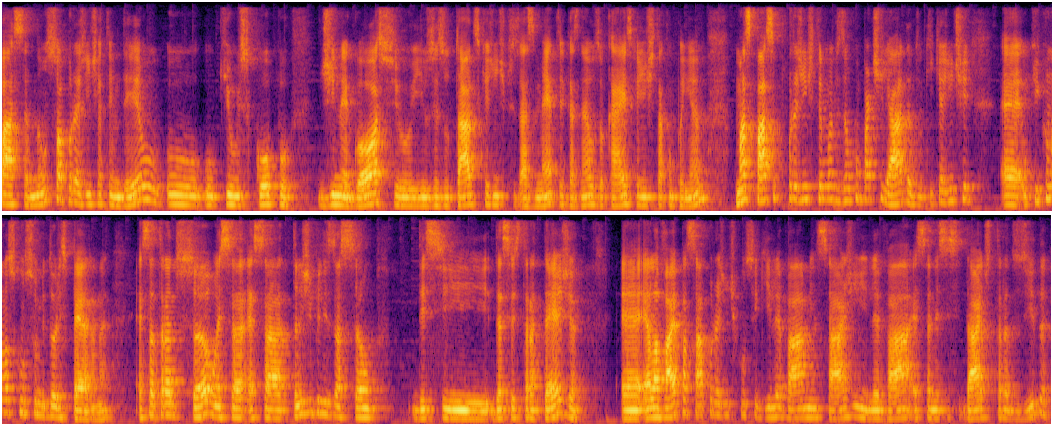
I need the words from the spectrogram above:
passa não só por a gente atender o, o, o que o escopo de negócio e os resultados que a gente precisa, as métricas, né, os OKRs que a gente está acompanhando, mas passa por a gente ter uma visão compartilhada do que, que a gente, é, o que, que o nosso consumidor espera, né? Essa tradução, essa, essa tangibilização desse, dessa estratégia, é, ela vai passar por a gente conseguir levar a mensagem e levar essa necessidade traduzida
